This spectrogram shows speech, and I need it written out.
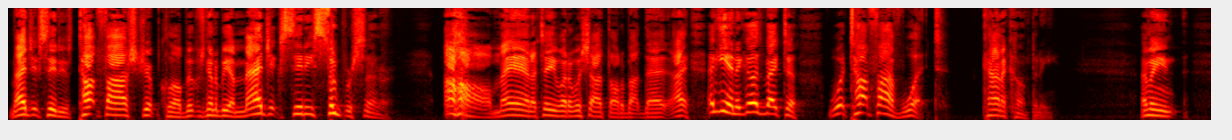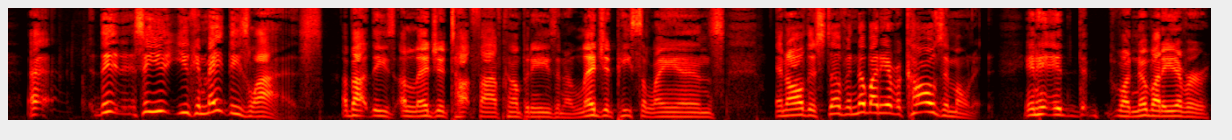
Magic City is top five strip club. It was going to be a Magic City super center. Oh man, I tell you what, I wish I thought about that. I, again, it goes back to what top five, what kind of company? I mean, uh, the, see, you, you can make these lies about these alleged top five companies and alleged piece of lands and all this stuff, and nobody ever calls him on it. And it, it, well, nobody ever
